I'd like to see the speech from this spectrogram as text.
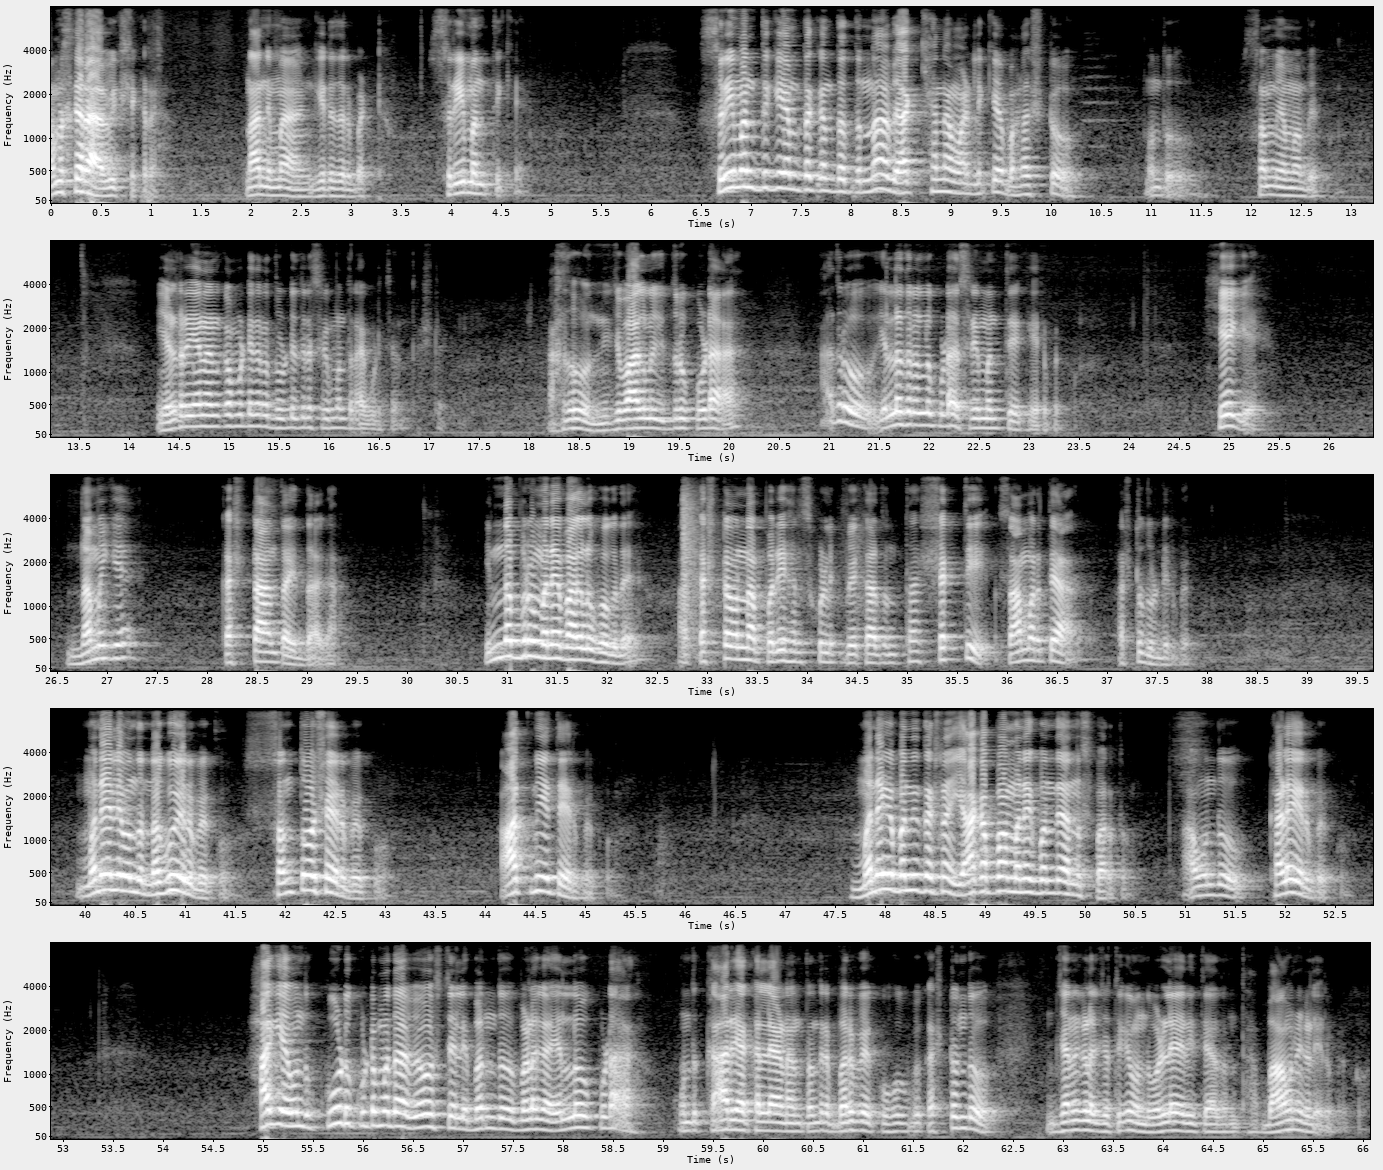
ನಮಸ್ಕಾರ ವೀಕ್ಷಕರ. ನಾನು ನಿಮ್ಮ ಗಿರಿಧರ್ ಭಟ್, ಶ್ರೀಮಂತಿಕೆ. ಶ್ರೀಮಂತಿಕೆ ಅಂತಕ್ಕಂಥದ್ದನ್ನು ವ್ಯಾಖ್ಯಾನ ಮಾಡಲಿಕ್ಕೆ ಬಹಳಷ್ಟು ಒಂದು ಸಂಯಮ ಬೇಕು. ಎಲ್ಲರೂ ಏನು ಅನ್ಕೊಂಬಿಟ್ಟಿದ್ರೆ ದುಡ್ಡಿದ್ರೆ ಶ್ರೀಮಂತರಾಗ್ಬಿಡ್ತೀವಿ ಅಂತ ಅಷ್ಟೇ. ಅದು ನಿಜವಾಗಲೂ ಇದ್ದರೂ ಕೂಡ, ಆದರೂ ಎಲ್ಲದರಲ್ಲೂ ಕೂಡ ಶ್ರೀಮಂತಿಕೆ ಇರಬೇಕು. ಹೇಗೆ? ನಮಗೆ ಕಷ್ಟ ಅಂತ ಇದ್ದಾಗ ಇನ್ನೊಬ್ಬರು ಮನೆ ಬಾಗಿಲಿಗೆ ಹೋಗದೆ ಆ ಕಷ್ಟವನ್ನು ಪರಿಹರಿಸ್ಕೊಳ್ಳಿಕ್ಕೆ ಬೇಕಾದಂಥ ಶಕ್ತಿ, ಸಾಮರ್ಥ್ಯ ಅಷ್ಟು ದುಡ್ಡಿರಬೇಕು. ಮನೆಯಲ್ಲಿ ಒಂದು ನಗು ಇರಬೇಕು, ಸಂತೋಷ ಇರಬೇಕು, ಆತ್ಮೀಯತೆ ಇರಬೇಕು. ಮನೆಗೆ ಬಂದಿದ ತಕ್ಷಣ ಯಾಕಪ್ಪ ಮನೆಗೆ ಬಂದೆ ಅನ್ನಿಸ್ಬಾರ್ದು. ಆ ಒಂದು ಕಳೆ ಇರಬೇಕು. ಹಾಗೆ ಒಂದು ಕೂಡು ಕುಟುಂಬದ ವ್ಯವಸ್ಥೆಯಲ್ಲಿ ಬಂದು ಬಳಗ ಎಲ್ಲವೂ ಕೂಡ ಒಂದು ಕಾರ್ಯ ಕಲ್ಯಾಣ ಅಂತಂದರೆ ಬರಬೇಕು, ಹೋಗಬೇಕು, ಅಷ್ಟೊಂದು ಜನಗಳ ಜೊತೆಗೆ ಒಂದು ಒಳ್ಳೆಯ ರೀತಿಯಾದಂತಹ ಭಾವನೆಗಳಿರಬೇಕು.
